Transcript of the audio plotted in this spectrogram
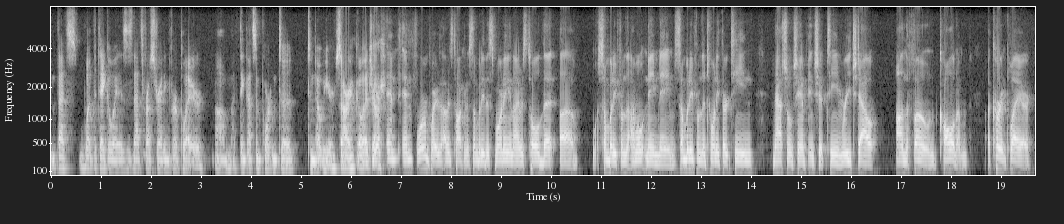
That's what the takeaway is. Is that's frustrating for a player. Um, I think that's important to to note here. Sorry, go ahead, Josh. Yeah, and and former players. I was talking to somebody this morning, and I was told that uh, somebody from the I won't name names. Somebody from the 2013 national championship team reached out on the phone, called him, a current player,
